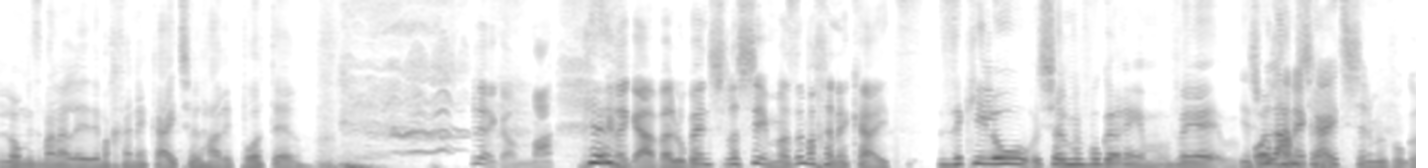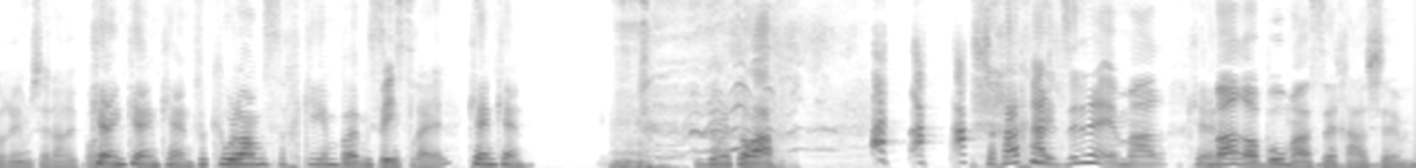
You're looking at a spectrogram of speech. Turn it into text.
לא מזמן על אה, מחנה קיץ של הארי פוטר. רגע, מה? רגע, אבל הוא בן 30, מה זה מחנה קיץ? זה כאילו של מבוגרים, ועולם יש מחנה של- קיץ של מבוגרים של הארי פוטר? כן, כן, כן, וכולם משחקים במשחק... בישראל? כן, כן. זה מטורף. שכחתי, על זה נאמר, כן. מה רבו מעשיך השם.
